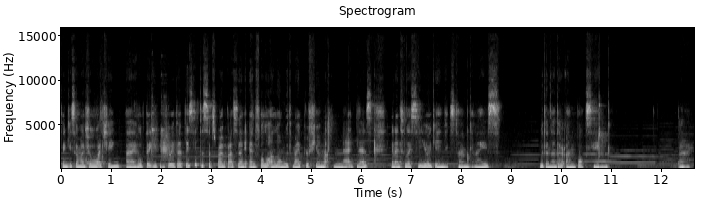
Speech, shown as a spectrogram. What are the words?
Thank you so much for watching. I hope that you've enjoyed that. Please hit the subscribe button and follow along with my perfume madness. And until I see you again next time, guys, with another unboxing. Bye.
